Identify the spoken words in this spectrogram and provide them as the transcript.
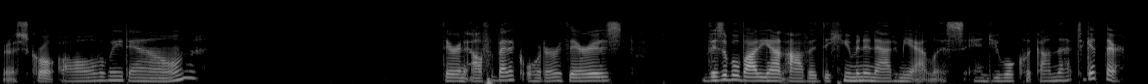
We're going to scroll all the way down they're in alphabetic order. There is Visible Body on Ovid, the Human Anatomy Atlas, and you will click on that to get there.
